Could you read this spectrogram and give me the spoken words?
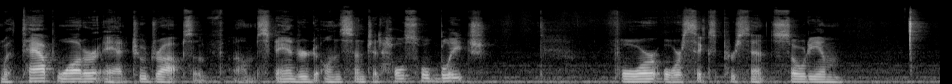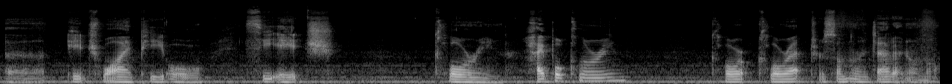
with tap water. Add two drops of um, standard unscented household bleach, four or six percent sodium uh, HYPOCH chlorine, hypochlorine, chlor- chlorette, or something like that. I don't know.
